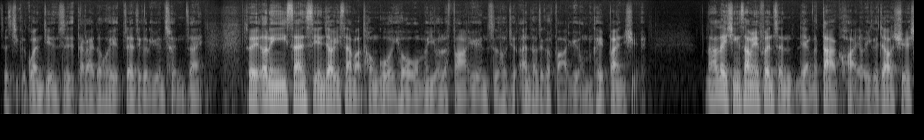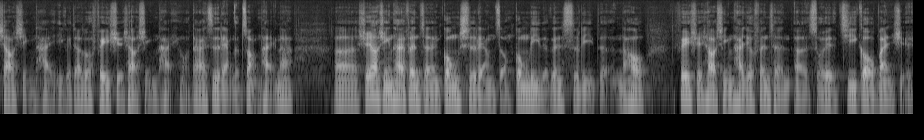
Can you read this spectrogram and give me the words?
这几个关键字，大概都会在这个里面存在。所以二零一三实验教育三法通过以后，我们有了法源之后，就按照这个法源，我们可以办学。那类型上面分成两个大块，有一个叫学校形态，一个叫做非学校形态，哦，大概是两个状态。那呃，学校形态分成公私两种，公立的跟私立的，然后非学校形态就分成呃所谓的机构办学，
